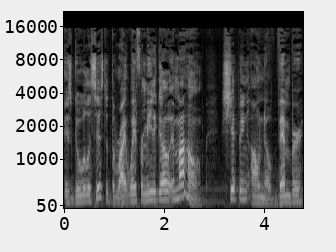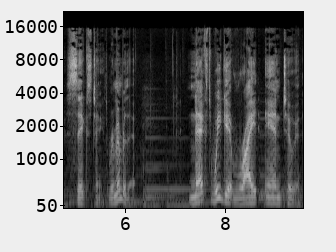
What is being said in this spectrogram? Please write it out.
is Google Assistant the right way for me to go in my home? Shipping on November 16th. Remember that. Next, we get right into it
